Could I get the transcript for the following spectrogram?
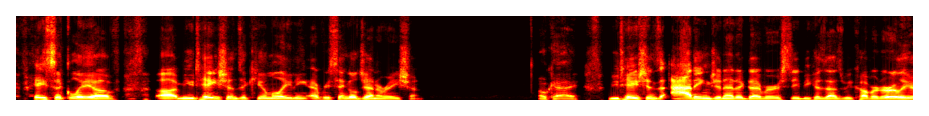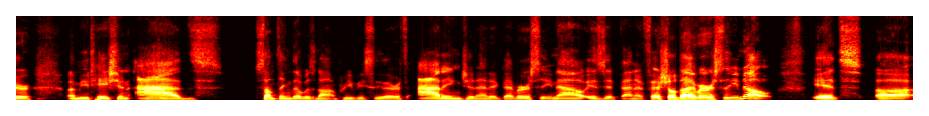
basically, of uh, mutations accumulating every single generation. Okay. Mutations adding genetic diversity because, as we covered earlier, a mutation adds something that was not previously there. It's adding genetic diversity. Now, is it beneficial diversity? No. It's uh,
